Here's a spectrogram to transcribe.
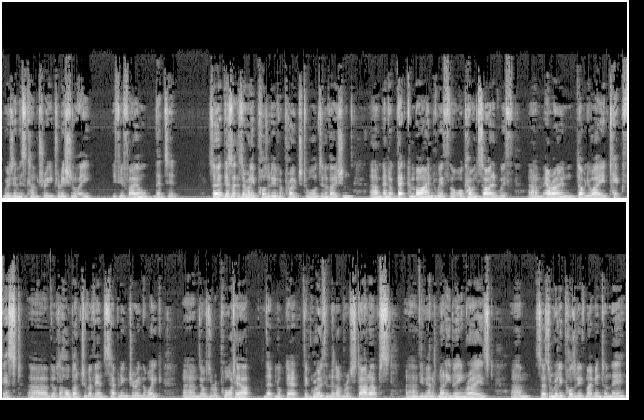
Whereas in this country, traditionally, if you fail, that's it. So there's a, there's a really positive approach towards innovation. Um, and look, that combined with or, or coincided with um, our own WA Tech Fest. Uh, there was a whole bunch of events happening during the week. Um, there was a report out that looked at the growth in the number of startups, uh, the amount of money being raised. Um, so some really positive momentum there.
